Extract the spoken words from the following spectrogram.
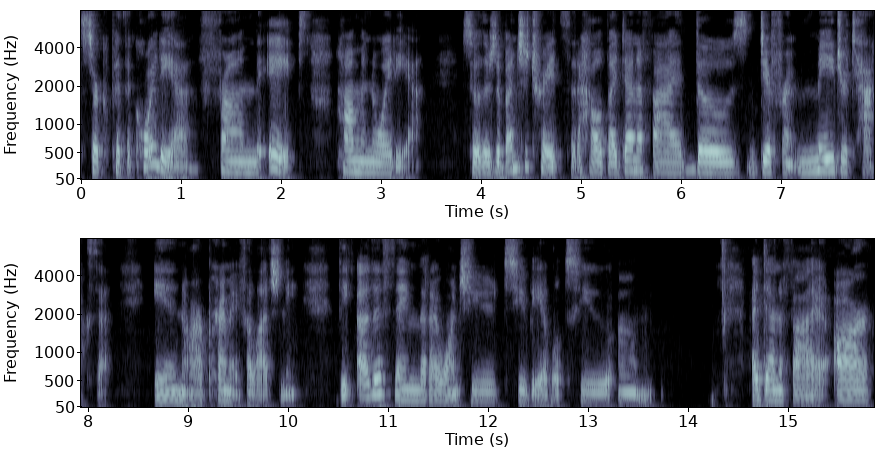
Cercopithecoidea, from the apes, Hominoidea. So there's a bunch of traits that help identify those different major taxa in our primate phylogeny. The other thing that I want you to be able to um, identify are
